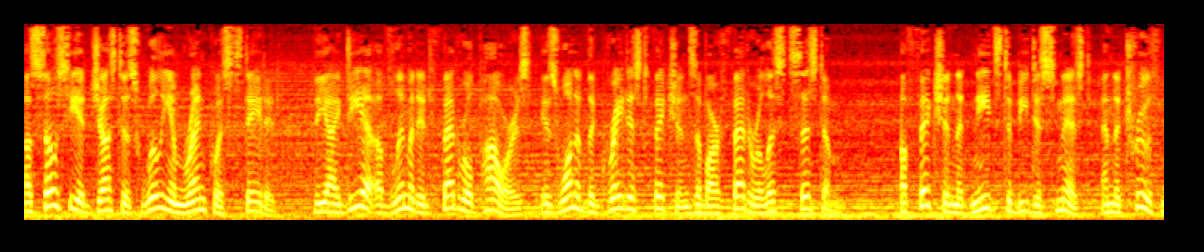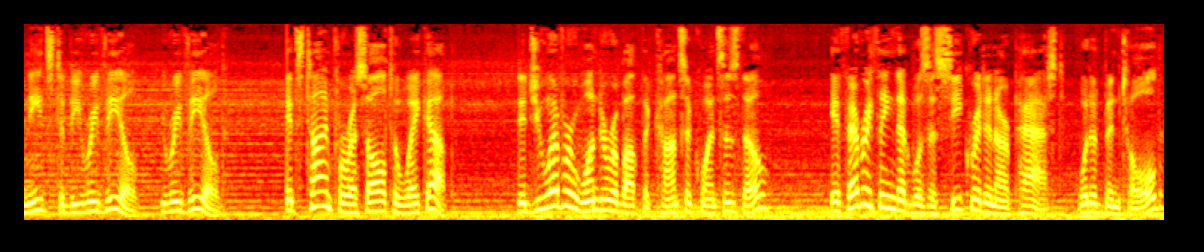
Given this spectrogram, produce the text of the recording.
Associate Justice William Rehnquist stated, the idea of limited federal powers is one of the greatest fictions of our federalist system. A fiction that needs to be dismissed and the truth needs to be revealed, revealed. It's time for us all to wake up. Did you ever wonder about the consequences though? If everything that was a secret in our past would have been told?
